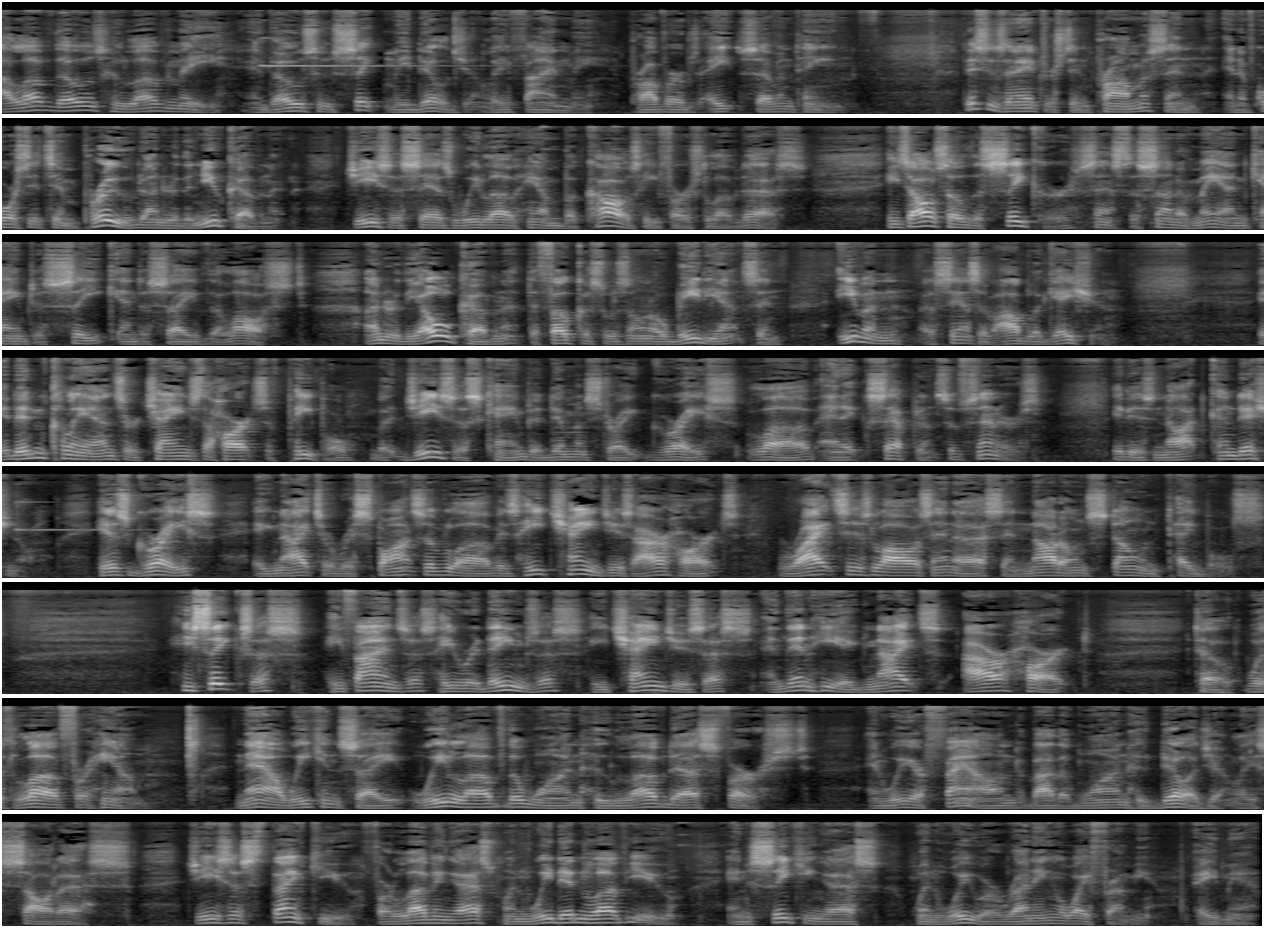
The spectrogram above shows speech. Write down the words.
I love those who love me, and those who seek me diligently find me. Proverbs 8:17. This is an interesting promise and and of course it's improved under the new covenant. Jesus says we love him because he first loved us. He's also the seeker since the son of man came to seek and to save the lost. Under the old covenant, the focus was on obedience and even a sense of obligation. It didn't cleanse or change the hearts of people, but Jesus came to demonstrate grace, love, and acceptance of sinners. It is not conditional. His grace ignites a response of love as He changes our hearts, writes His laws in us, and not on stone tables. He seeks us, He finds us, He redeems us, He changes us, and then He ignites our heart to, with love for Him. Now we can say, We love the one who loved us first, and we are found by the one who diligently sought us. Jesus, thank you for loving us when we didn't love you and seeking us when we were running away from you. Amen.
